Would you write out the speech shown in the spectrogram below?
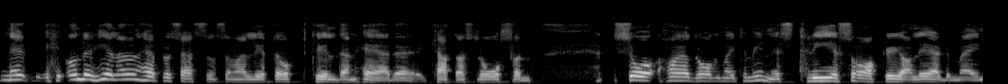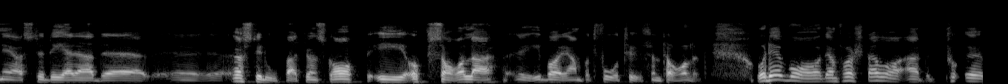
när, under hela den här processen som har lett upp till den här eh, katastrofen så har jag dragit mig till minnes tre saker jag lärde mig när jag studerade eh, Östeuropakunskap i Uppsala i början på 2000-talet. Och det var, den första var att eh,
